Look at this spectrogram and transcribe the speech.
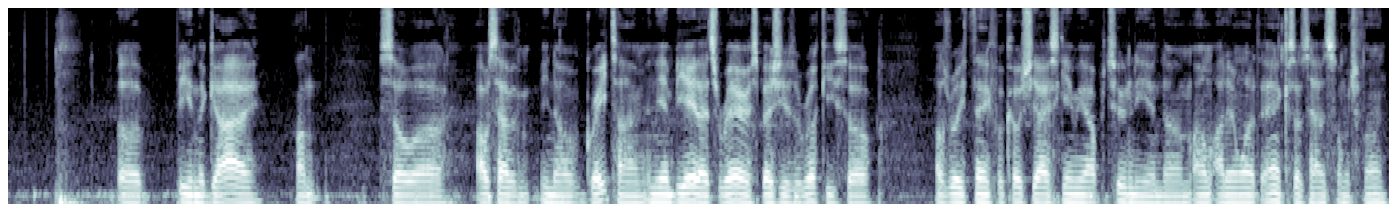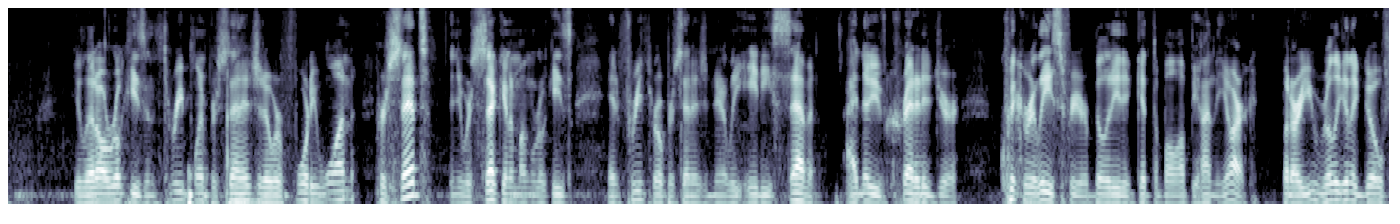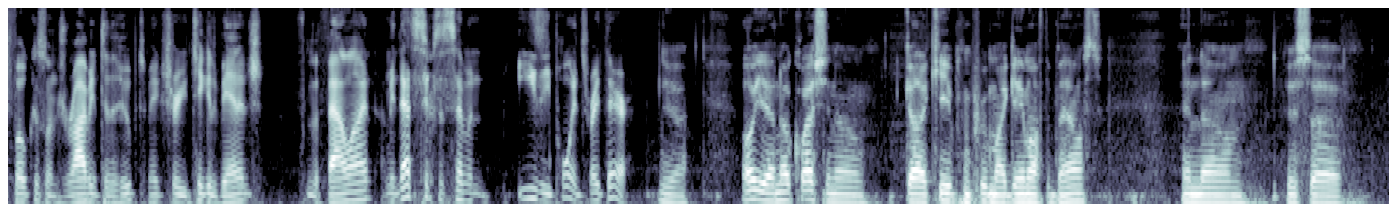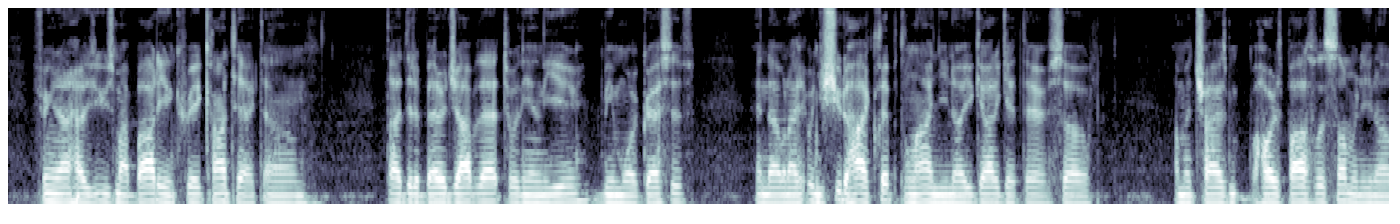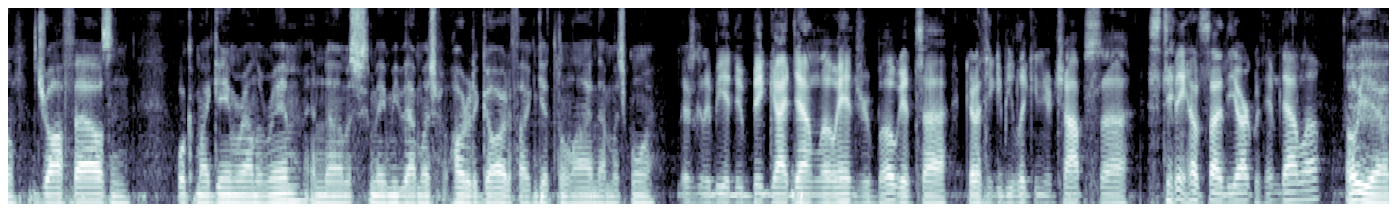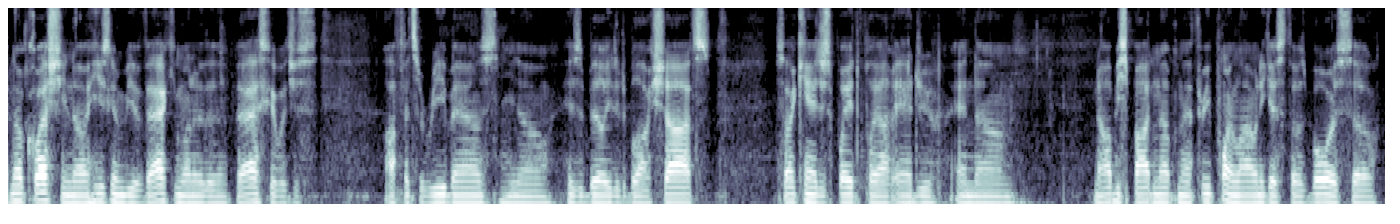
uh, being the guy. On, so uh, I was having, you know, great time in the NBA. That's rare, especially as a rookie. So I was really thankful Coach Jackson gave me the opportunity, and um, I didn't want it to end because I was having so much fun. You led all rookies in three point percentage at over 41%, and you were second among rookies in free throw percentage at nearly 87. I know you've credited your quick release for your ability to get the ball up behind the arc, but are you really going to go focus on driving to the hoop to make sure you take advantage from the foul line? I mean, that's six to seven easy points right there. Yeah. Oh, yeah, no question. Um, Got to keep improving my game off the bounce and um, just uh, figuring out how to use my body and create contact. Um, thought I did a better job of that toward the end of the year, being more aggressive. And uh, when I when you shoot a high clip at the line, you know you got to get there. So I'm gonna try as hard as possible this summer to you know draw fouls and work my game around the rim, and um, it's gonna make me that much harder to guard if I can get to the line that much more. There's going to be a new big guy down low, Andrew Bogut. Uh, gotta think you'd be licking your chops uh, standing outside the arc with him down low. Oh yeah, no question. Know he's going to be a vacuum under the basket with just offensive rebounds. You know his ability to block shots. So I can't just wait to play off Andrew, and um, you know I'll be spotting up in that three-point line when he gets those boards. So,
